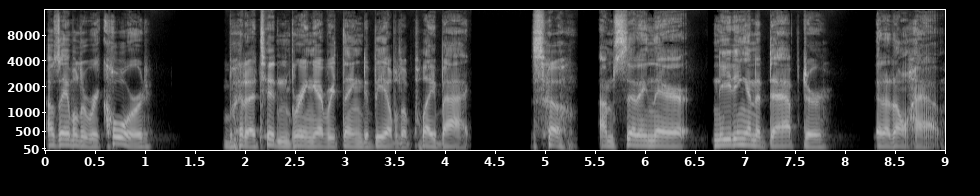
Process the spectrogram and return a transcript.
I was able to record, but I didn't bring everything to be able to play back. So I'm sitting there needing an adapter that I don't have.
